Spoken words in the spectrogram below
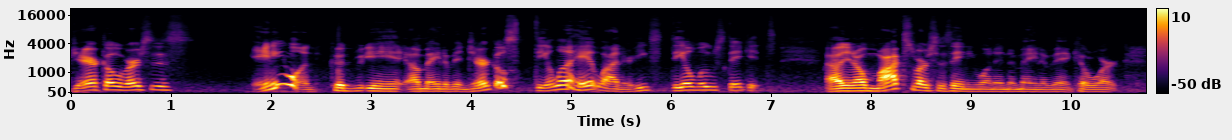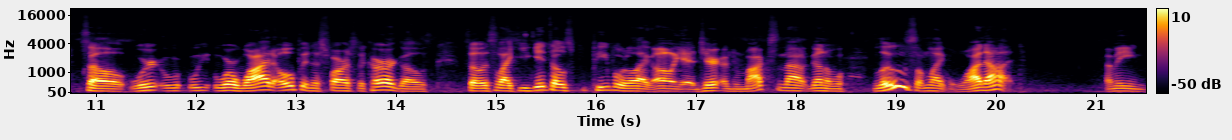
Jericho versus anyone could be a main event. Jericho's still a headliner. He still moves tickets. Uh, you know, Mox versus anyone in the main event could work. So we're we, we're wide open as far as the card goes. So it's like you get those people who are like, oh yeah, Jer- Mox is not gonna lose. I'm like, why not? I mean,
